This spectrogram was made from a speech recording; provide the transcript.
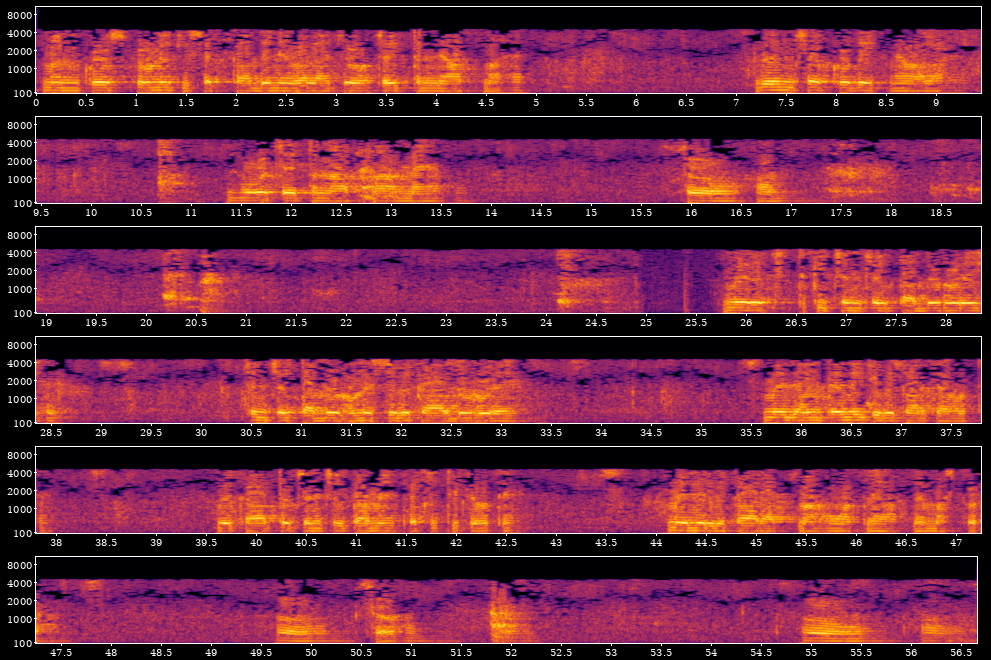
मन को स्फुरने की सत्ता देने वाला जो चैतन्य आत्मा है, जो इन सबको देखने वाला है, वो चैतन्य आत्मा मैं हूँ। सो हम मेरे चित्त की चंचलता दूर हो रही है। चंचलता दूर होने से विकार दूर हो रहे मैं जानता ही नहीं कि विकार क्या होते हैं। विकार तो चंचलता में प्रकृति के होते हैं। मैं निर्विकार आत्मा हूँ, अपने आप में मस्त हो रहा हूँ। ओम सोहम। ओम।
